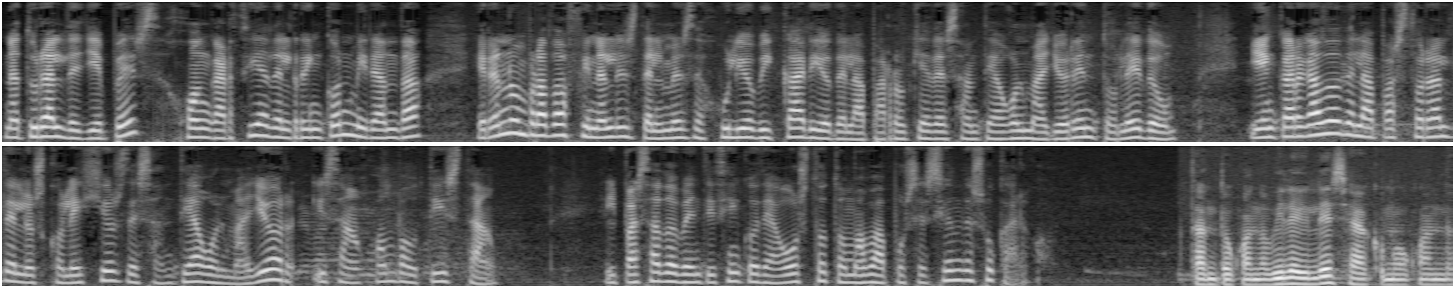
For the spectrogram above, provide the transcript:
Natural de Yepes, Juan García del Rincón Miranda era nombrado a finales del mes de julio vicario de la parroquia de Santiago el Mayor en Toledo y encargado de la pastoral de los colegios de Santiago el Mayor y San Juan Bautista. El pasado 25 de agosto tomaba posesión de su cargo. Tanto cuando vi la iglesia como cuando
